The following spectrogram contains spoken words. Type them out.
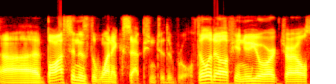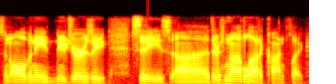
Uh, Boston is the one exception to the rule. Philadelphia, New York, Charleston, Albany, New Jersey cities, uh, there's not a lot of conflict.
